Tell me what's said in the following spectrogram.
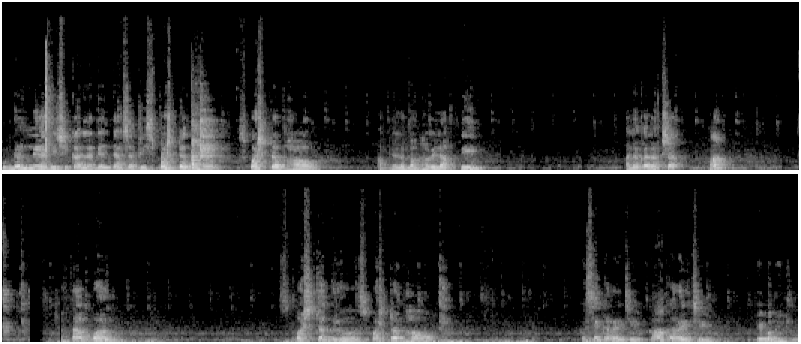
कुंडलीने आधी शिकायला लागेल. त्यासाठी स्पष्ट ग्रह स्पष्ट भाव आपल्याला बघावे लागतील. आलं का लक्षात? हां? आता आपण स्पष्ट ग्रह स्पष्ट भाव कसे करायचे का करायचे हे बघितले.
